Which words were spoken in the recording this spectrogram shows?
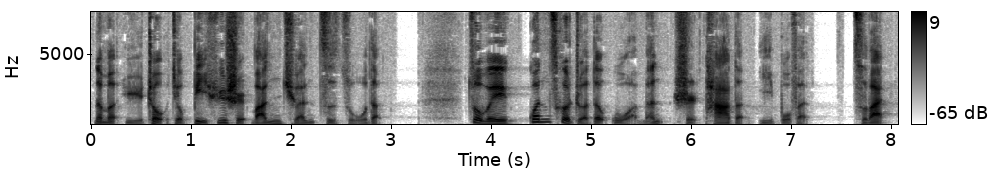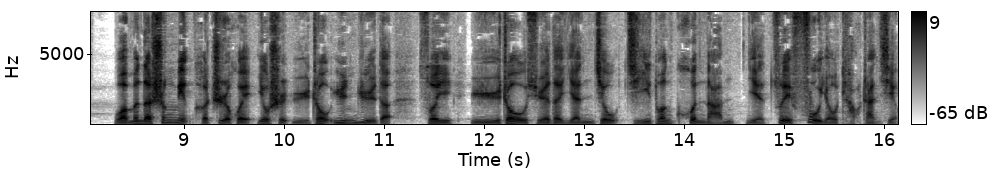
那么宇宙就必须是完全自足的。作为观测者的我们是它的一部分。此外，我们的生命和智慧又是宇宙孕育的，所以宇宙学的研究极端困难，也最富有挑战性。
